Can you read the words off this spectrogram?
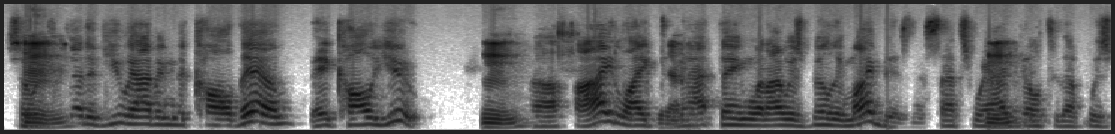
So mm. instead of you having to call them, they call you. Mm. Uh, I liked yeah. that thing when I was building my business. That's where I mm. built it up. Was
